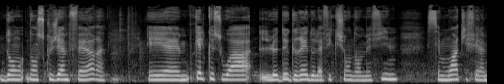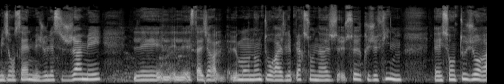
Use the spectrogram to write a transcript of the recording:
dans, dans ce que j'aime faire. Et euh, quel que soit le degré de la fiction dans mes films, c'est moi qui fais la mise en scène, mais je laisse jamais les, c'est-à-dire mon entourage, les personnages, ceux que je filme, ils sont toujours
